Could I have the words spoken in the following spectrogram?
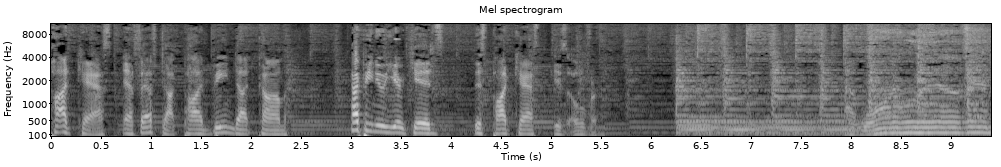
www.podcastff.podbean.com. Happy New Year, kids. This podcast is over. I wanna live in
